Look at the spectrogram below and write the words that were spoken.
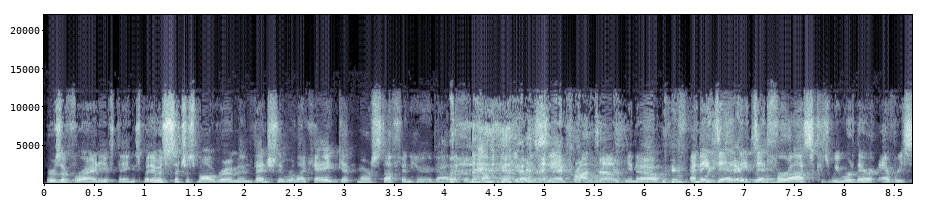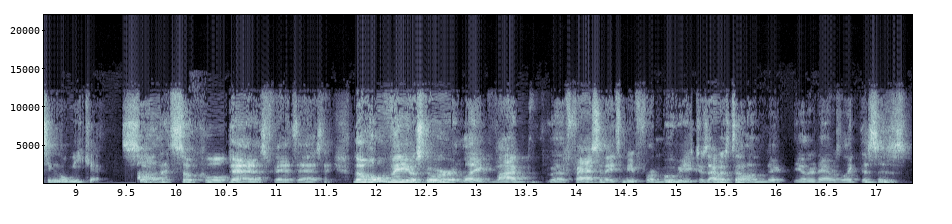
there was a variety of things, but it was such a small room. And eventually, we're like, "Hey, get more stuff in here, guy." Like, I'm not thinking I was seeing Pronto. you know. We've- And they did. They did for us because we were there every single weekend. So Oh, that's so cool. That is fantastic. The whole video store like vibe uh, fascinates me for movies because I was telling Nick the other day I was like, this is.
